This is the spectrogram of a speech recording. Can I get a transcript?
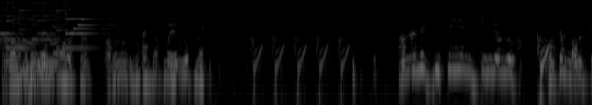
kanala abone olmayı dostlar. Abone olup like atmayı unutmayın. Ananı sikeyim 2 milyonluk altın balık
